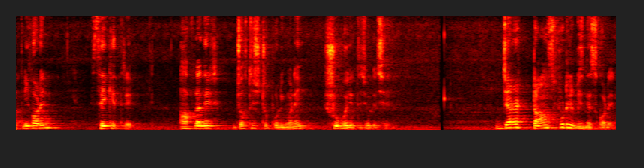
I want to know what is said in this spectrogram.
আপনি করেন সেই ক্ষেত্রে আপনাদের যথেষ্ট পরিমাণে শুভ যেতে চলেছে। যারা ট্রান্সপোর্টের বিজনেস করেন,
